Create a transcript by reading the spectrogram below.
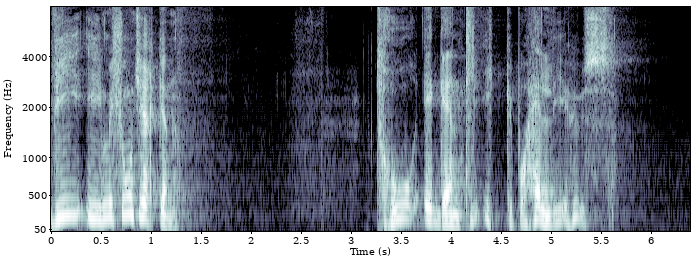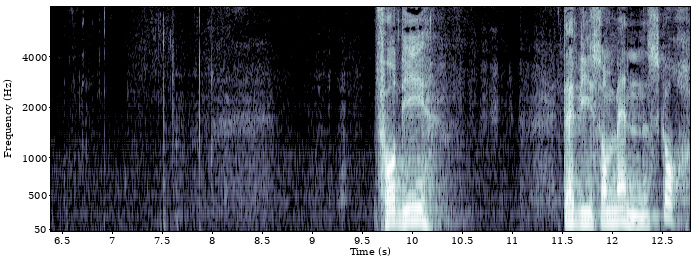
Vi i Misjonskirken tror egentlig ikke på hellige hus. Fordi det er vi som mennesker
